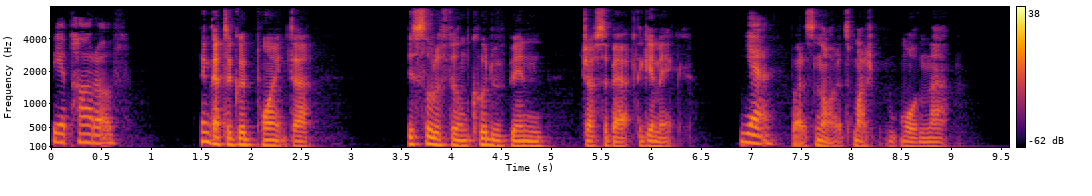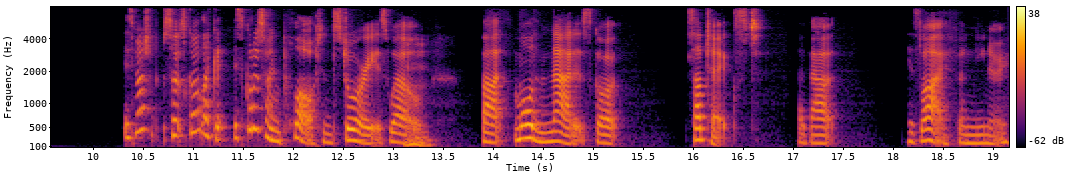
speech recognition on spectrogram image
be a part of. I think that's a good point. That this sort of film could have been just about the gimmick, Yeah. but it's not. It's much more than that. It's much so it's got like a, it's got its own plot and story as well. Mm. But more than that, it's got subtext about his life and, you know,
